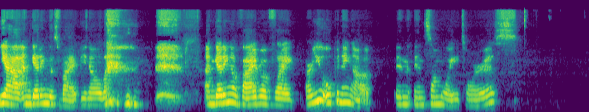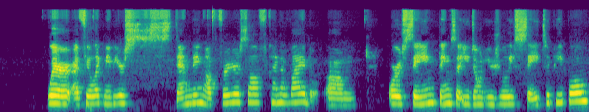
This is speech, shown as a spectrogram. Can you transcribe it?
Yeah, I'm getting this vibe, you know, like I'm getting a vibe of like, are you opening up in, in some way, Taurus? Where I feel like maybe you're standing up for yourself kind of vibe. Um, or saying things that you don't usually say to people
